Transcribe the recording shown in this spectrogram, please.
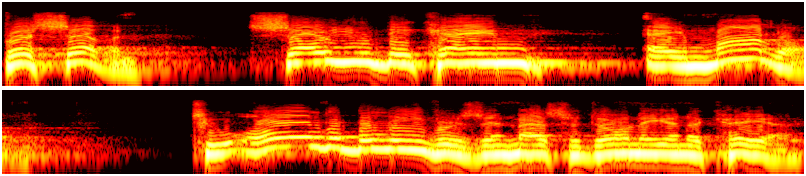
Verse 7 So you became a model to all the believers in Macedonia and Achaia.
